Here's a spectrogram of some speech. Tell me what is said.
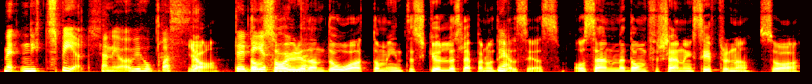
med ett nytt spel känner jag. Vi hoppas ja, att det är de det sa ju redan då att de inte skulle släppa några ja. DLCs. Och sen med de försäljningssiffrorna så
